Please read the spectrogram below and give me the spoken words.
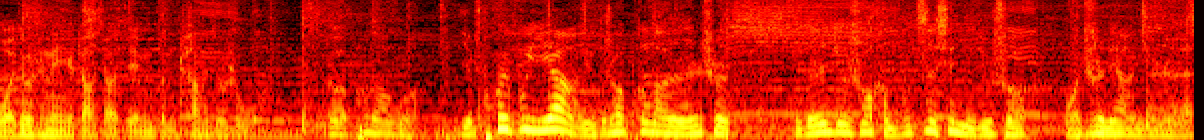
我就是那个赵小姐，你怎么唱的就是我。呃，碰到过，也不会不一样。有的时候碰到的人是，有的人就是说很不自信的，就说我就是那样一个人，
